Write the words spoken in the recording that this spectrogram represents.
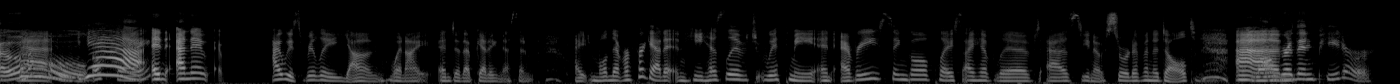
Oh, that- yeah, okay. and and it, I was really young when I ended up getting this, and I will never forget it. And he has lived with me in every single place I have lived as you know, sort of an adult. Um, longer than Peter.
